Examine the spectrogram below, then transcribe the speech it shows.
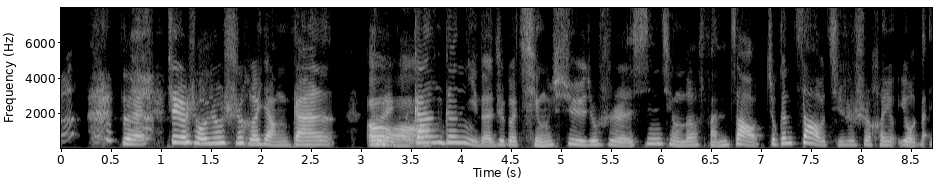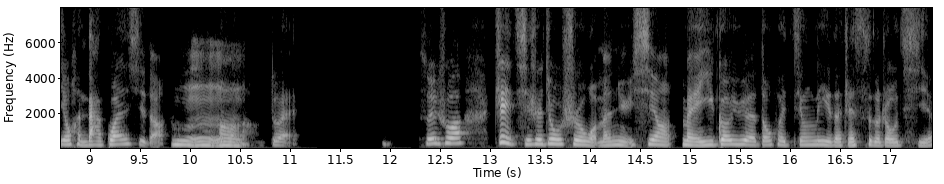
对，这个时候就适合养肝。对，哦肝跟你的这个情绪，就是心情的烦躁，就跟燥其实是很有有有很大关系的。嗯嗯嗯，嗯，对。所以说，这其实就是我们女性每一个月都会经历的这四个周期。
